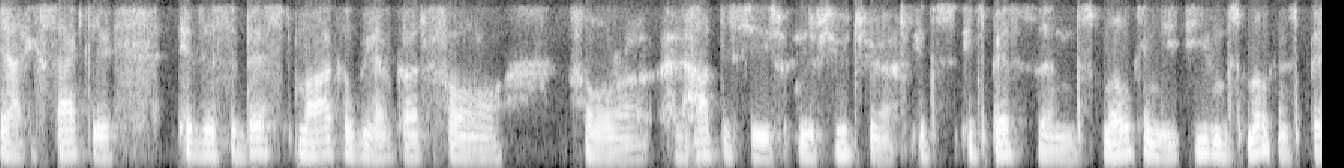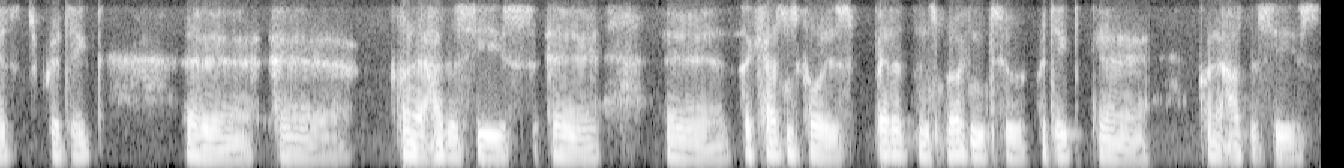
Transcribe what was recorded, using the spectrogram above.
Yeah, exactly. It is the best marker we have got for for uh, heart disease in the future. It's it's better than smoking. Even smoking is better to predict uh, uh, heart disease. Uh, uh, the calcium score is better than smoking to predict uh, heart disease.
